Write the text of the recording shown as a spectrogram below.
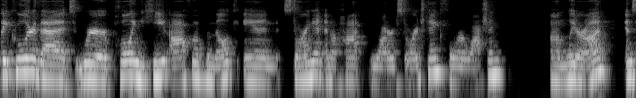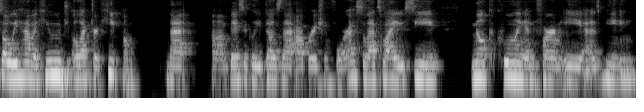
plate cooler that we're pulling heat off of the milk and storing it in a hot water storage tank for washing um, later on. And so we have a huge electric heat pump that um, basically does that operation for us. So that's why you see milk cooling and Farm E as being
